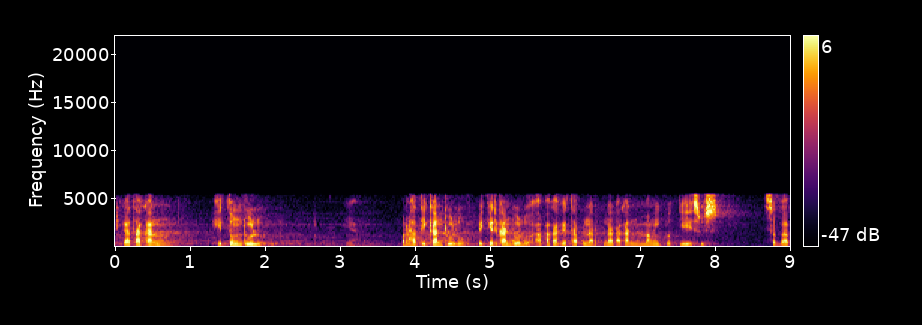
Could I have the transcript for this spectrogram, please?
dikatakan hitung dulu, ya. Perhatikan dulu, pikirkan dulu, apakah kita benar-benar akan mengikut Yesus? Sebab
